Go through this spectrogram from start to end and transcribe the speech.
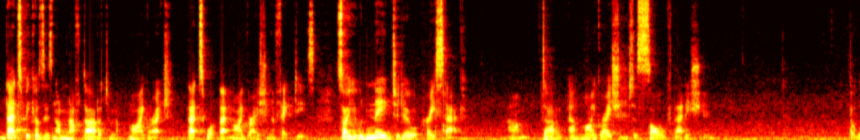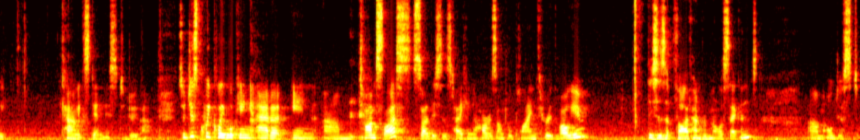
That's because there's not enough data to migrate. That's what that migration effect is. So you would need to do a pre-stack um, data um, migration to solve that issue. But we can't extend this to do that. So just quickly looking at it in um, time slice. So this is taking a horizontal plane through the volume. This is at 500 milliseconds. Um, I'll just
